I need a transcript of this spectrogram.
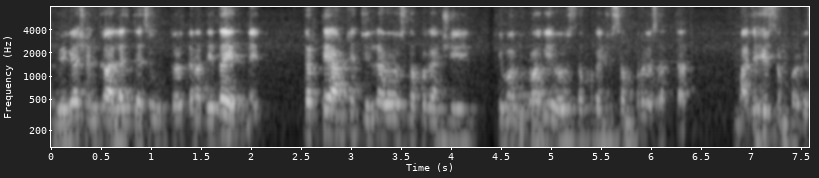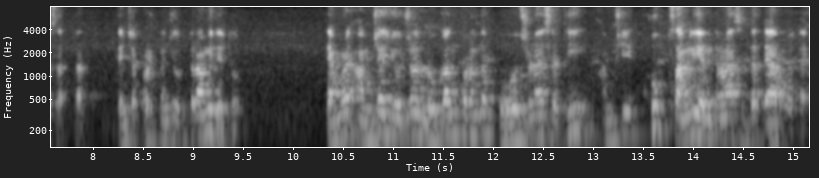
वेगळ्या शंका आल्या ज्याचे उत्तर त्यांना देता येत नाहीत तर ते आमच्या जिल्हा व्यवस्थापकांशी किंवा विभागीय व्यवस्थापकांशी संपर्क साधतात. माझ्याशी संपर्क साधतात. त्यांच्या प्रश्नांची उत्तर आम्ही देतो. त्यामुळे आमच्या योजना लोकांपर्यंत पोहोचण्यासाठी आमची खूप चांगली यंत्रणा सध्या तयार होत आहे.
